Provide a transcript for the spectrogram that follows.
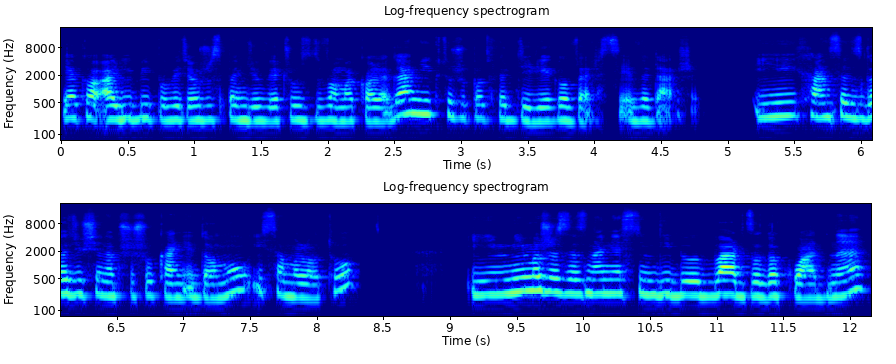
Jako alibi powiedział, że spędził wieczór z dwoma kolegami, którzy potwierdzili jego wersję wydarzeń. I Hansen zgodził się na przeszukanie domu i samolotu. I mimo, że zeznania Cindy były bardzo dokładne,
